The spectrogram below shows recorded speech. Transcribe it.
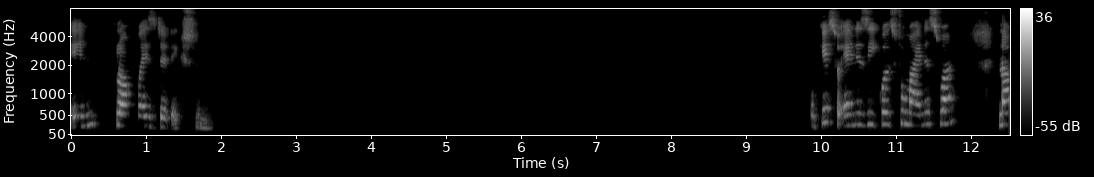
in clockwise direction. Okay, so n is equals to minus 1. Now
